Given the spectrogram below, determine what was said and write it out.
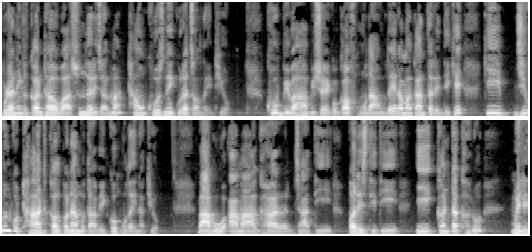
बुढानीको कण्ठ वा सुन्दरी जलमा ठाउँ खोज्ने कुरा चल्दै थियो। खुब विवाह विषयको गफ हुँदा हुँदै रमाकान्तले देखे कि जीवनको ठाट कल्पना मुताबिकको हुँदैनथ्यो बाबु आमा घर जाति परिस्थिति यी कण्टकहरू मैले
